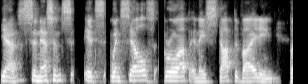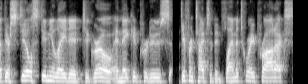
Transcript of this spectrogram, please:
Yeah, senescence It's when cells grow up and they stop dividing, but they're still stimulated to grow and they can produce different types of inflammatory products.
